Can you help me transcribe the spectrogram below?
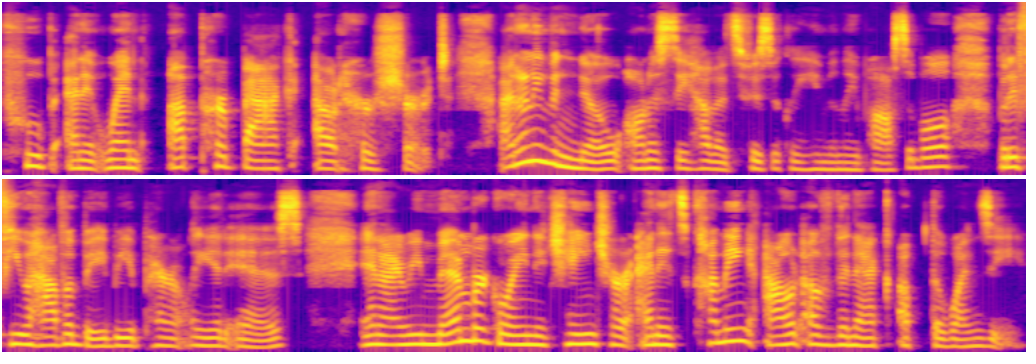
poop and it went up her back, out her shirt. I don't even know, honestly, how that's physically, humanly possible. But if you have a baby, apparently it is. And I remember going to change her and it's coming out of the neck up the onesie.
